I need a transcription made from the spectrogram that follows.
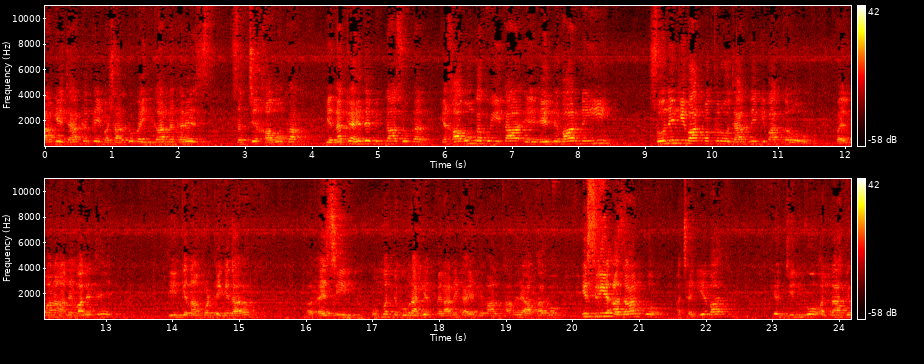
आगे जाकर कहीं बशारतों का इनकार न करे, सच्चे ख्वाबों का ये न कह दे बिंदास होकर कि ख्वाबों का कोई एतबार नहीं। सोने की बात मत करो, जागने की बात करो। पहलवान आने वाले थे। दीन के नाम पर ठेकेदार और ऐसी उम्मत में गुमराहियत फैलाने का एहतमाल था मेरे आका को। इसलिए अजान को अच्छा ये बात कि जिनको अल्लाह के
